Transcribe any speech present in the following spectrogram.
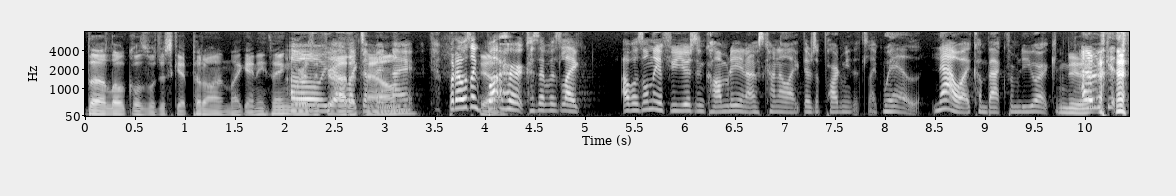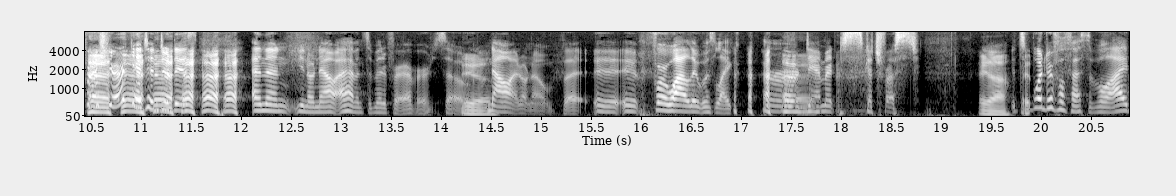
the locals will just get put on like anything, whereas oh if you're yeah, out like of town, midnight. But I was like Yeah. butthurt because I was like, I was only a few years in comedy, and I was kind of like, there's a part of me that's like, well, now I come back from New York, Yeah. I would get, for sure get into this. And then you know now I haven't submitted forever, so Yeah. now I don't know. But uh it, for a while it was like, damn it, Sketchfest. yeah, It's it- a wonderful festival. I,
